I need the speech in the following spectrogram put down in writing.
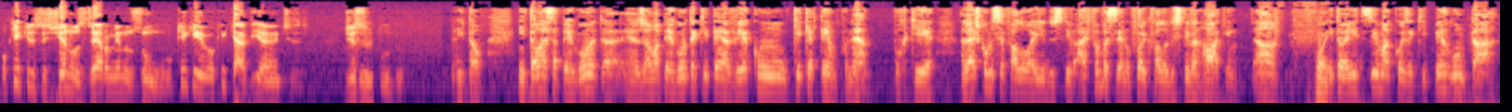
o que, que existia no zero menos um? O que, que, o que, que havia antes disso hum. tudo? Então, então essa pergunta é uma pergunta que tem a ver com o que, que é tempo, né? Porque, aliás, como você falou aí do Stephen, acho que foi você, não foi, que falou do Stephen Hawking? Ah, foi. Então ele dizia uma coisa que perguntar.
